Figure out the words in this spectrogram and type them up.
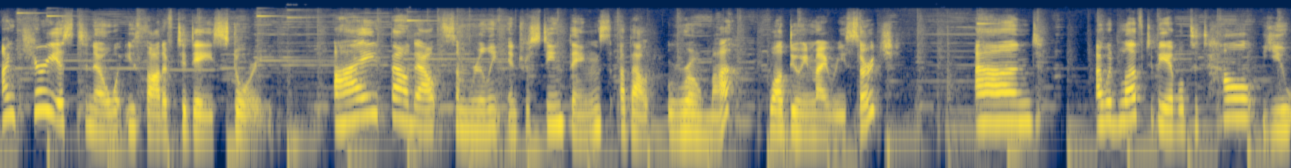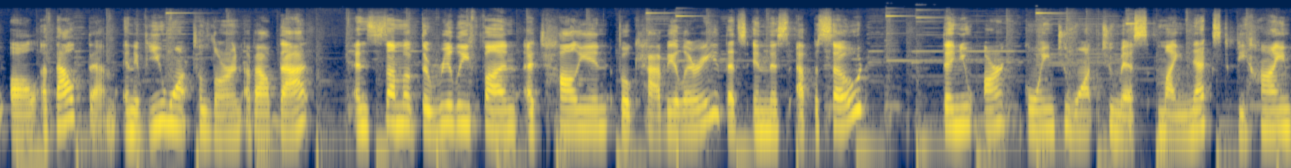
I'm curious to know what you thought of today's story. I found out some really interesting things about Roma while doing my research, and I would love to be able to tell you all about them. And if you want to learn about that and some of the really fun Italian vocabulary that's in this episode, then you aren't going to want to miss my next Behind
